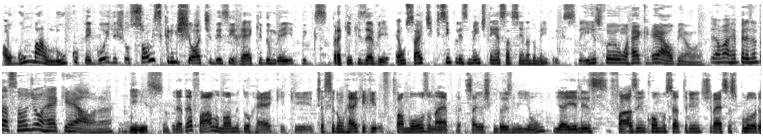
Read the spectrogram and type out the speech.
algum maluco pegou e deixou só o screenshot desse hack do Matrix pra quem quiser ver. É um site que simplesmente tem essa cena do Matrix. E isso foi um hack real, mesmo. É uma representação de um hack real, né? Isso. Ele até fala o nome do hack, que tinha sido um hack que, famoso na época, que saiu acho que em 2001. E aí eles fazem como se a Trinity estivesse explorando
